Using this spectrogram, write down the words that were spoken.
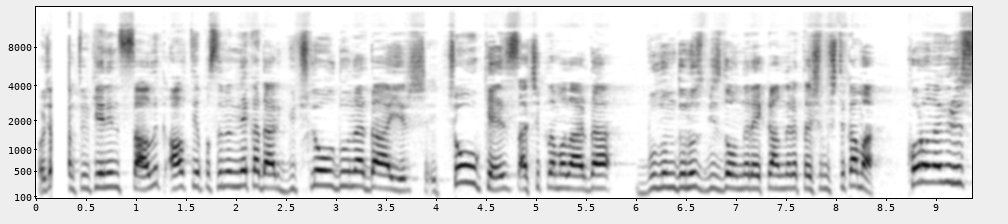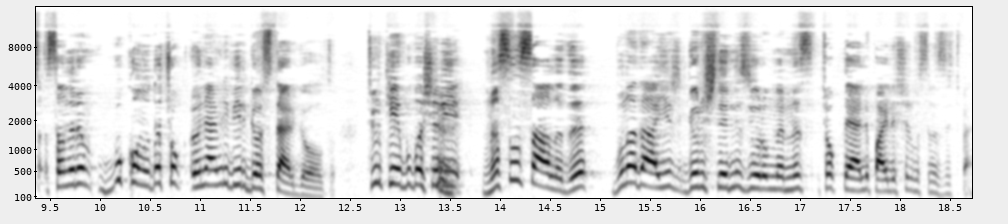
Hocam Türkiye'nin sağlık altyapısının ne kadar güçlü olduğuna dair çoğu kez açıklamalarda bulundunuz. Biz de onları ekranlara taşımıştık ama koronavirüs sanırım bu konuda çok önemli bir gösterge oldu. Türkiye bu başarıyı nasıl sağladı? Buna dair görüşleriniz, yorumlarınız çok değerli paylaşır mısınız lütfen?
